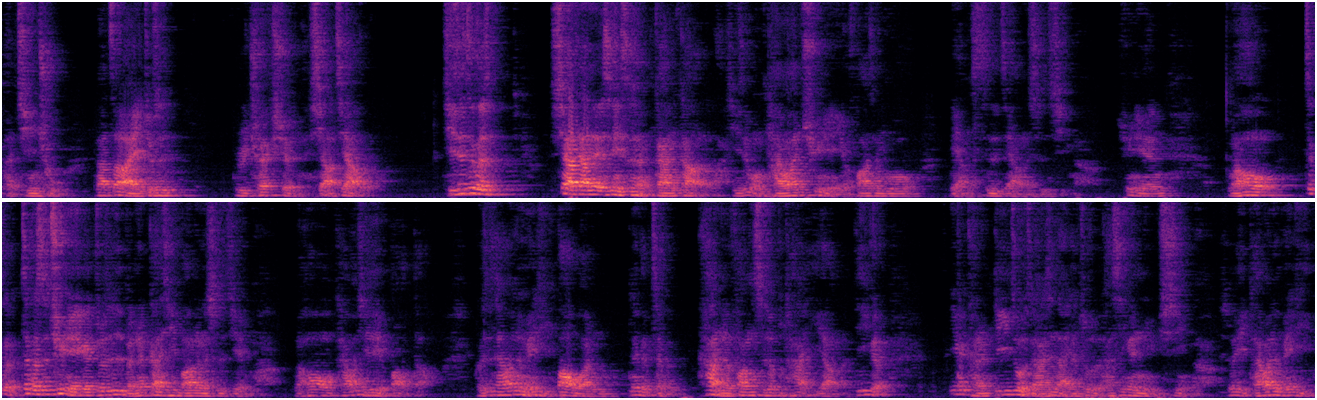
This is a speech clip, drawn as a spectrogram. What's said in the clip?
很清楚。那再来就是 retraction 下架了，其实这个下架这件事情是很尴尬的啦。其实我们台湾去年有发生过两次这样的事情啊。去年，然后这个这个是去年一个就是日本的干细胞那个事件嘛。然后台湾其实也报道，可是台湾的媒体报完那个整个看的方式都不太一样了。第一个。因为可能第一作者还是哪一个作者，她是一个女性啊，所以台湾的媒体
